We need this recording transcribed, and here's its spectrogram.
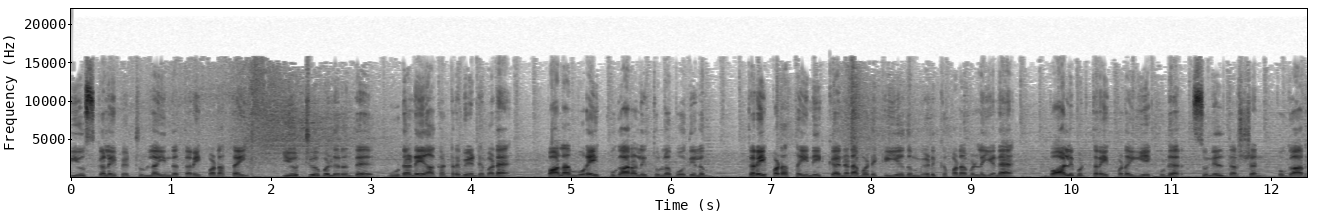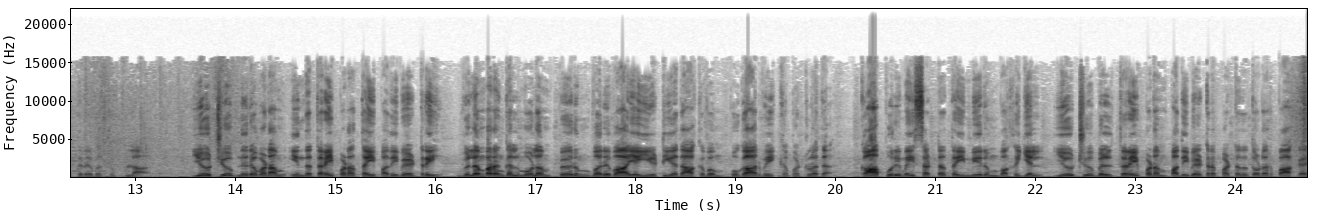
வியூஸ்களை பெற்றுள்ள இந்த திரைப்படத்தை யூடியூபில் இருந்து உடனே அகற்ற வேண்டுமென பல முறை புகார் அளித்துள்ள போதிலும் திரைப்படத்தை நீக்க நடவடிக்கை ஏதும் எடுக்கப்படவில்லை என பாலிவுட் திரைப்பட இயக்குனர் சுனில் தர்ஷன் புகார் தெரிவித்துள்ளார். யூடியூப் நிறுவனம் இந்த திரைப்படத்தை பதிவேற்றி விளம்பரங்கள் மூலம் பெரும் வருவாயை ஈட்டியதாகவும் புகார் வைக்கப்பட்டுள்ளது. காப்புரிமை சட்டத்தை மீறும் வகையில் யூடியூபில் திரைப்படம் பதிவேற்றப்பட்டது தொடர்பாக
